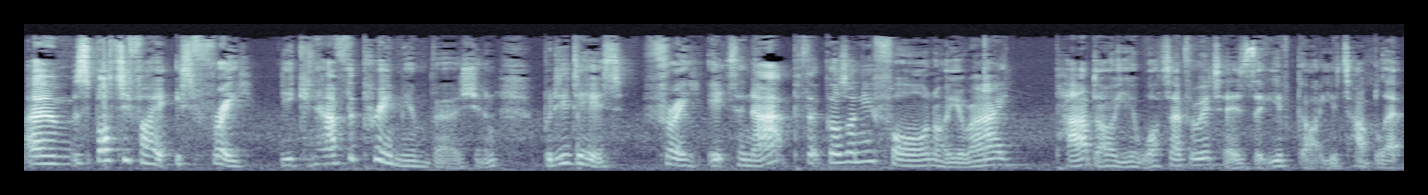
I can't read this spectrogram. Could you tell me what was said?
Um, Spotify is free. You can have the premium version, but it is free. It's an app that goes on your phone or your iPad or your whatever it is that you've got, your tablet.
